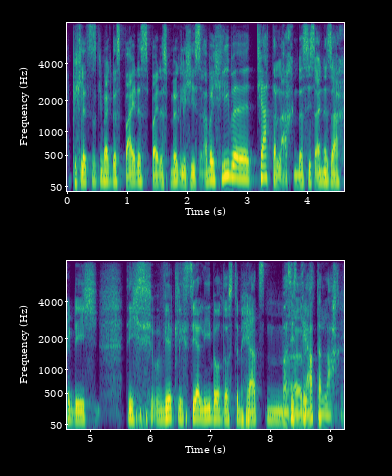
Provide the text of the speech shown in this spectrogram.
habe ich letztens gemerkt, dass beides, beides möglich ist. Aber ich liebe Theaterlachen. Das ist eine Sache, die ich, die ich wirklich sehr liebe und aus dem Herzen. Was ist äh, das- Theaterlachen?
